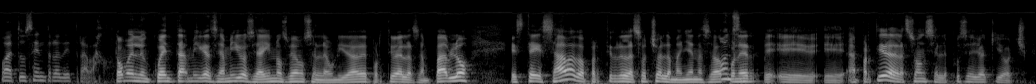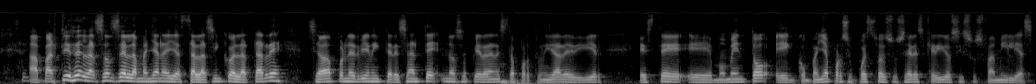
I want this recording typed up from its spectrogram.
o a tu centro de trabajo. Tómenlo en cuenta, amigas y amigos, y ahí nos vemos en la Unidad Deportiva de la San Pablo este sábado a partir de las 8 de la mañana. Se va a poner, eh, eh, eh, a partir de las 11, le puse yo aquí 8. A partir de las 11 de la mañana y hasta las 5 de la tarde se va a poner bien interesante. No se pierdan esta oportunidad de vivir este momento en compañía, por supuesto, de sus seres queridos y sus familias.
